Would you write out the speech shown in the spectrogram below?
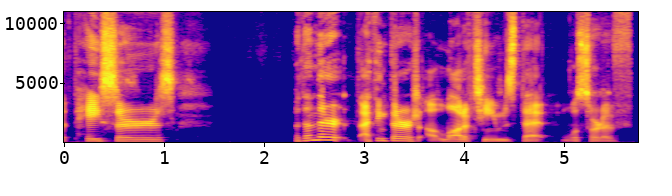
the Pacers. But then there, I think there are a lot of teams that will sort of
